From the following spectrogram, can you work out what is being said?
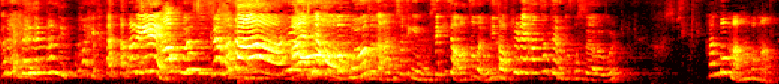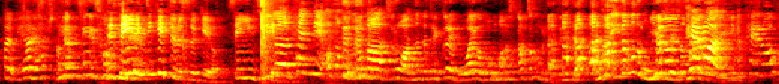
댓글에 빨리 아 보여주지 하자. 아니 그냥 한번 보여주면 아니 솔직히 못생기지 않았잖아요 우리 다 플레이 한 상태로 바꿨어요 얼굴 한 번만 한 번만 빨리 미안해 합시다. 미안 생에서. 내 생일 티켓으로 쓸게요 생일 티켓 지금 팬이 어떤 분가 들어왔는데 댓글에 모아이가 너무 많아서 깜짝 놀랐대. 아니 근데 이 정도는 공개해도 이거 되잖아요 테러 아닙니까 테러?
